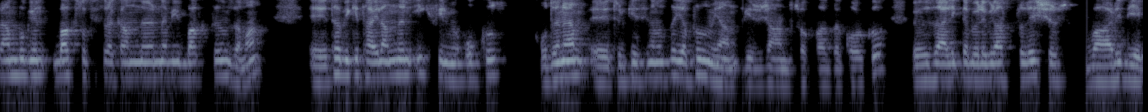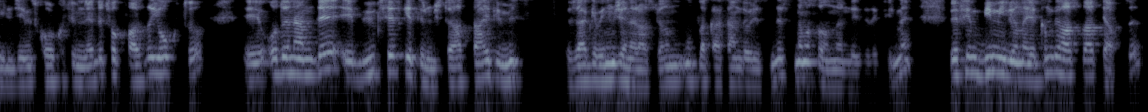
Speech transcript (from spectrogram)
Ben bugün box office rakamlarına bir baktığım zaman e, tabii ki Taylandların ilk filmi Okul o dönem e, Türkiye sinemasında yapılmayan bir janrı çok fazla korku ve özellikle böyle biraz slasher vari diyebileceğimiz korku filmleri de çok fazla yoktu. E, o dönemde e, büyük ses getirmişti. Hatta hepimiz özellikle benim jenerasyonum mutlaka sen de öylesindir. Sinema salonlarında izledik filmi ve film 1 milyona yakın bir hasılat yaptı.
